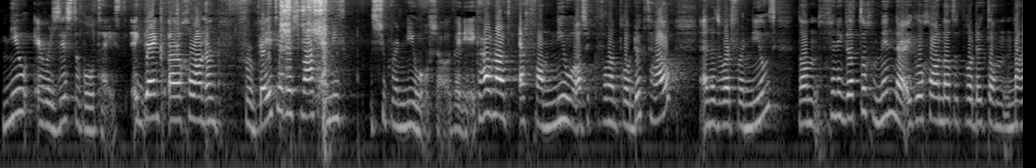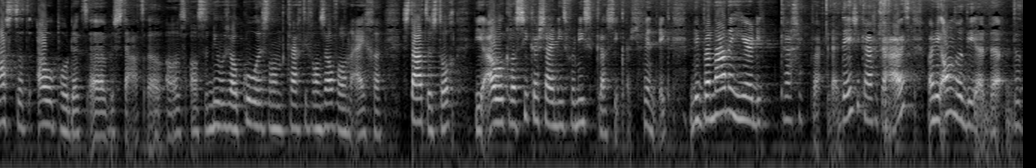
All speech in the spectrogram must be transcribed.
Nieuw Irresistible Taste. Ik denk gewoon een verbeterde smaak en niet super nieuw of zo. Ik weet niet. Ik hou nou echt van nieuw. Als ik van een product hou en het wordt vernieuwd, dan vind ik dat toch minder. Ik wil gewoon dat het product dan naast het oude product uh, bestaat. Uh, als, als het nieuwe zo cool is, dan krijgt hij vanzelf wel een eigen status, toch? Die oude klassiekers zijn niet voor niets klassiekers, vind ik. Die bananen hier, die krijg ik, deze krijg ik eruit. Maar die andere, die, dat, dat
